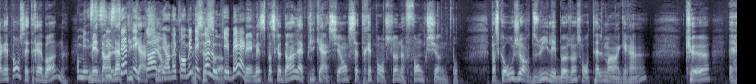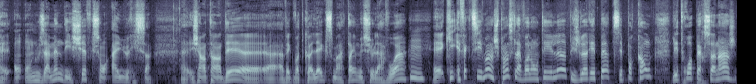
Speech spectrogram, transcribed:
réponse est très bonne, mais mais dans l'application... Il y en a combien Ben, d'écoles au. Québec? Mais, mais c'est parce que dans l'application, cette réponse-là ne fonctionne pas. Parce qu'aujourd'hui, les besoins sont tellement grands que euh, on, on nous amène des chiffres qui sont ahurissants. Euh, J'entendais euh, avec votre collègue ce matin, M. Lavoie, Hmm. qui effectivement, je pense que la volonté est là, puis je le répète, c'est pas contre les trois personnages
